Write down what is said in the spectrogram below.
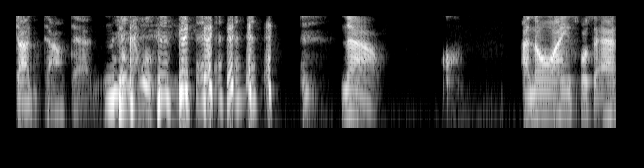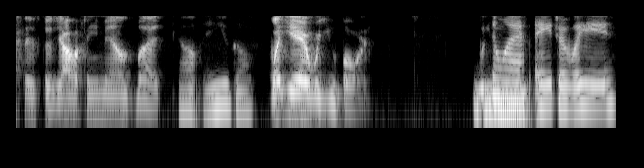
I doubt that. But we'll see. now, I know I ain't supposed to ask this because y'all are females, but oh, there you go. what year were you born? We don't ask age over here.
